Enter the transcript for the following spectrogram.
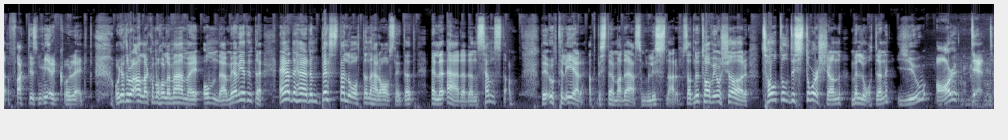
Faktiskt mer korrekt. Och jag tror alla kommer hålla med mig om det, men jag vet inte. Är det här den bästa låten det här avsnittet, eller är det den sämsta? Det är upp till er att bestämma det som lyssnar. Så att nu tar vi och kör Total Distortion med låten You Are Dead.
